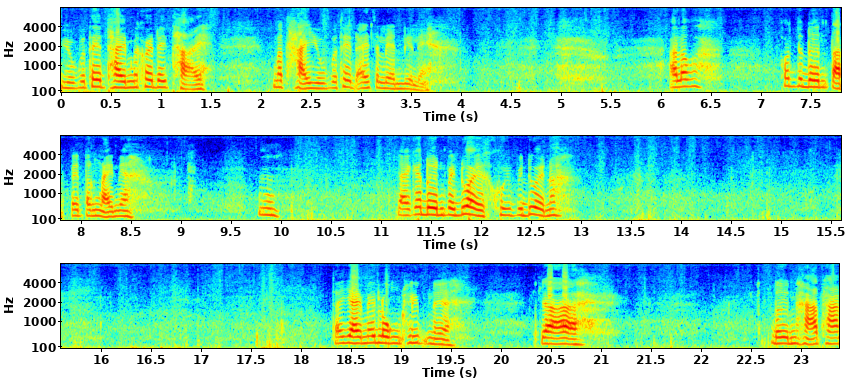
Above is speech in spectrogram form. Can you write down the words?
อยู่ประเทศไทยไม่ค่อยได้ถ่าย มาถ่ายอยู่ประเทศไอซ์แลนด์นี่แหละอะแล้วเขาจะเดินตัดไปตรงไหนเนี่ย อืมยายก็เดินไปด้วย คุยไปด้วยเนอะถ้ายายไม่ลงคลิปเนี่ย จะเดินหาทาง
